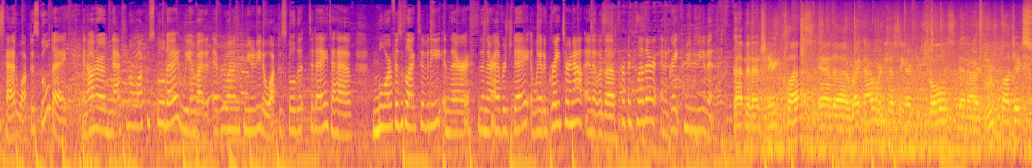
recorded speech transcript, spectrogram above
Just had Walk to School Day. In honor of National Walk to School Day, we invited everyone in the community to walk to school today to have more physical activity in their than their average day. And we had a great turnout, and it was a perfect weather and a great community event. I'm in engineering class, and uh, right now we're testing our controls and our group projects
